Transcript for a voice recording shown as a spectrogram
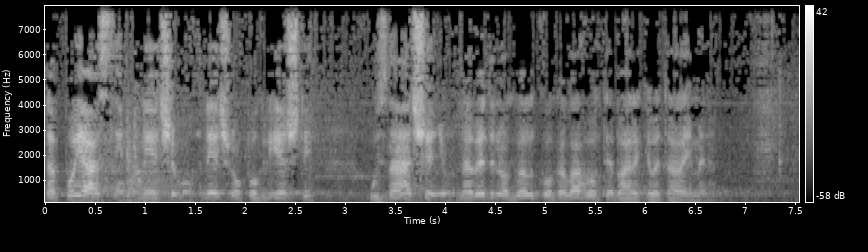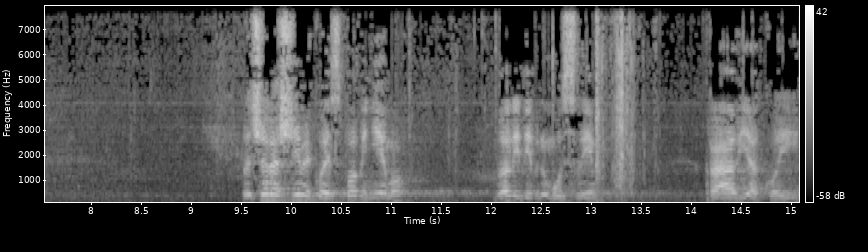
da pojasnimo, nećemo, nećemo pogriješiti u značenju navedenog velikog Allahovog te bareke vetala imena. Večerašnje ime koje spominjemo, Velid ibn Muslim, ravija koji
